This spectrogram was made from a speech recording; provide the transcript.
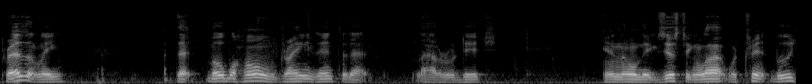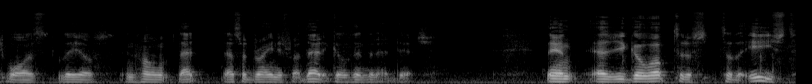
Presently, that mobile home drains into that lateral ditch. And on the existing lot where Trent Bourgeois lives and home, that, that's a drainage right there, it goes into that ditch. Then as you go up to the, to the east,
